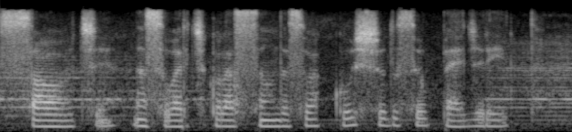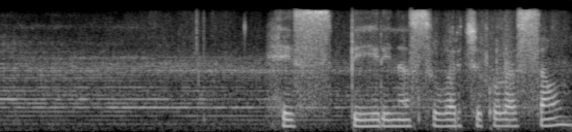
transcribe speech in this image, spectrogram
Solte na sua articulação da sua coxa do seu pé direito. Respire na sua articulação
